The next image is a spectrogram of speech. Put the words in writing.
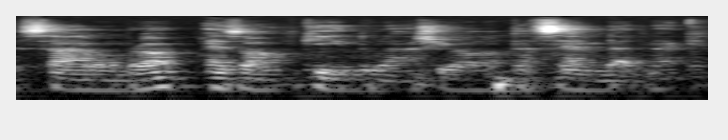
számomra. Ez a kiindulási alap, tehát szenvednek.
